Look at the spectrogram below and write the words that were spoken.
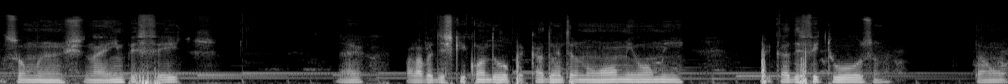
nós somos né, imperfeitos. Né? A palavra diz que quando o pecado entra no homem, o homem fica defeituoso. Né? Então,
